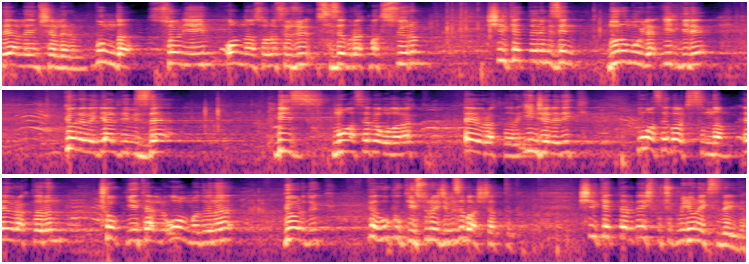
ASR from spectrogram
değerli hemşerilerim. Bunu da söyleyeyim. Ondan sonra sözü size bırakmak istiyorum. Şirketlerimizin durumuyla ilgili göreve geldiğimizde biz muhasebe olarak evrakları inceledik. Muhasebe açısından evrakların çok yeterli olmadığını gördük ve hukuki sürecimizi başlattık. Şirketler 5,5 milyon eksideydi.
